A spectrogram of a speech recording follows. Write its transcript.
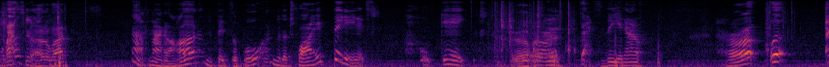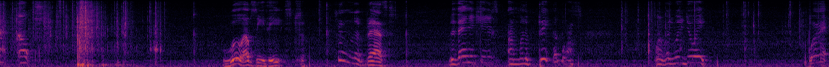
Well, that gonna hurt a lot. It's not gonna hurt. I'm invincible. I'm gonna try biting it. Okay. Uh, uh. That's the enough. Ouch. Whoa, that was easy. It's the best. With energies, I'm gonna beat the boss. What, what, what are you doing? What?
